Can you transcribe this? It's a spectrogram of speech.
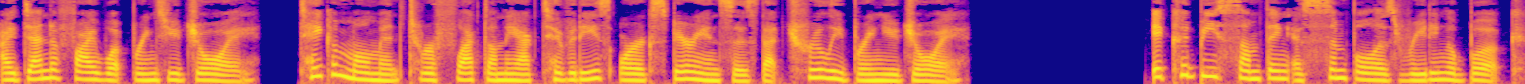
Identify what brings you joy. Take a moment to reflect on the activities or experiences that truly bring you joy. It could be something as simple as reading a book,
